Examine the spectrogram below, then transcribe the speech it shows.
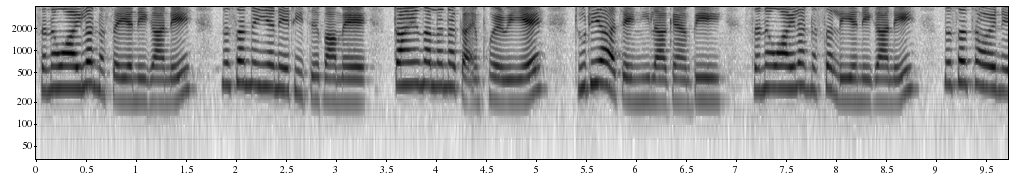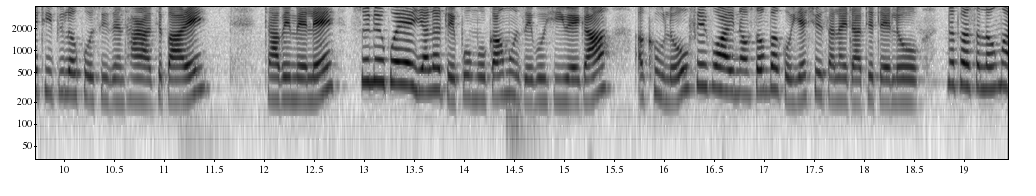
ဇန်နဝါရီလ20ရက်နေ့ကနေ22ရက်နေ့ထိကျင်းပမယ်တိုင်းရင်းသားလက်နက်ကိုင်အဖွဲ့တွေရဲ့ဒုတိယအကြိမ်ညီလာခံပြီးဇန်နဝါရီလ24ရက်နေ့ကနေ26ရက်နေ့ထိပြုလုပ်ဖို့စီစဉ်ထားတာဖြစ်ပါတယ်။ဒါပေမဲ့လည်းဆွေးနွေးပွဲရဲ့ရလဒ်တွေပုံမကောင်းမွန်စေဖို့ရည်ရွယ်ကအခုလိုဖေဖော်ဝါရီနောက်ဆုံးပတ်ကိုရက်ရွှေ့ဆိုင်းလိုက်တာဖြစ်တယ်လို့နှစ်ဖက်စလုံးမှ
